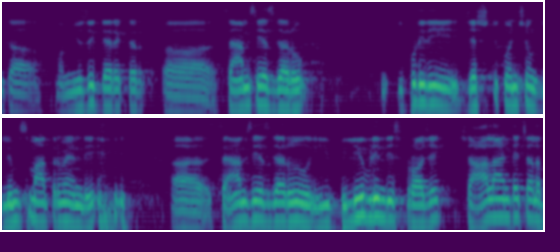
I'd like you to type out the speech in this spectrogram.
ఇంకా మా మ్యూజిక్ డైరెక్టర్ శామ్సియస్ గారు. ఇప్పుడు ఇది జస్ట్ కొంచెం గ్లిమ్స్ మాత్రమే అండి. శామ్సియస్ గారు ఈ బిలీవ్డ్ ఇన్ దిస్ ప్రాజెక్ట్ చాలా అంటే చాలా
